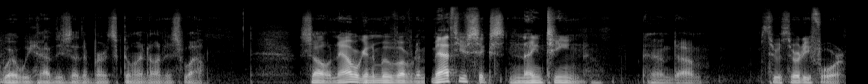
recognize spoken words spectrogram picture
where we have these other births going on as well. So now we're going to move over to Matthew 6 19 and um, through 34.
